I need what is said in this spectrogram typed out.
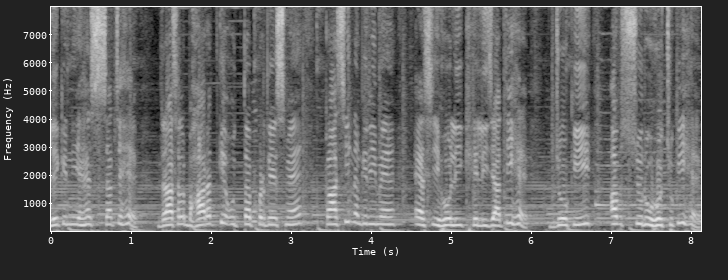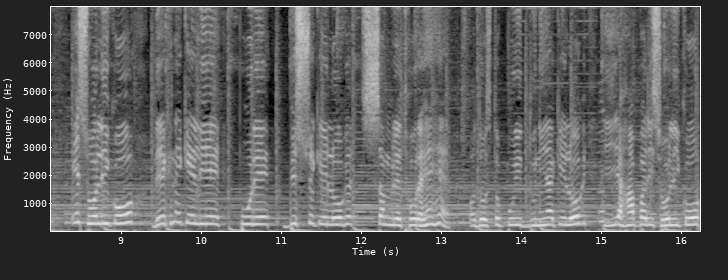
लेकिन यह सच है, दरअसल भारत के उत्तर प्रदेश में, काशी नगरी में ऐसी होली खेली जाती है, जो कि अब शुरू हो चुकी है। इस होली को देखने के लिए पूरे विश्व के लोग सम्मिलित हो रहे हैं, और दोस्तों पूरी दुनिया के लोग यहाँ पर इस होली को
